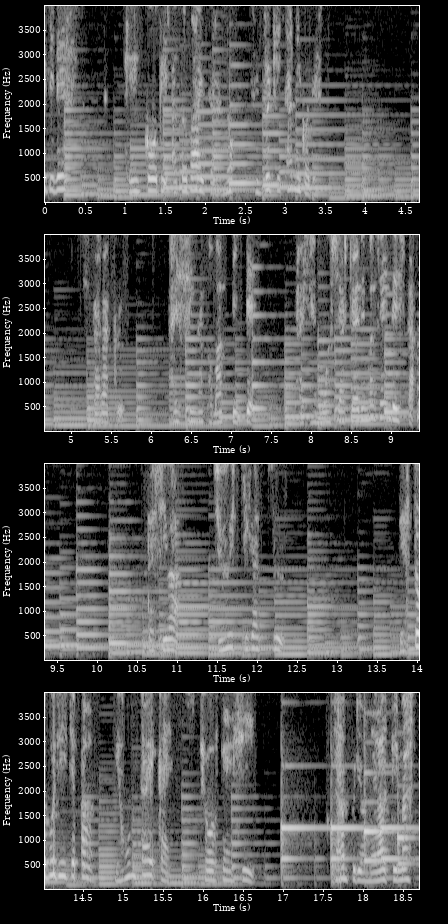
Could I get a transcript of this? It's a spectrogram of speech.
羊です。健康美アドバイザーの鈴木民子です。しばらく配信が止まっていて大変申し訳ありませんでした。私は11月、ベストボディジャパン日本大会に挑戦し、グランプリを狙っていました。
